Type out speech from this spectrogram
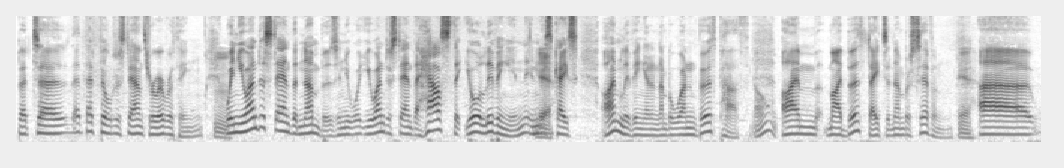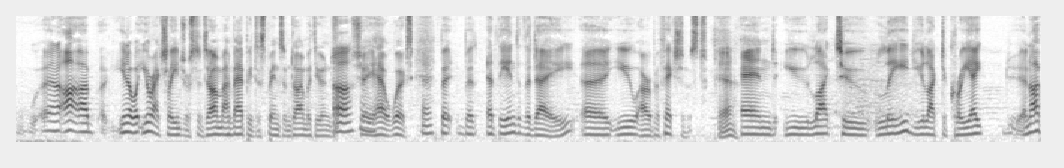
But uh, that that filters down through everything. When you understand the numbers and you you understand the house that you're living in. In this case, I'm living in a number one birth path. Oh. I'm my birth date's a number seven. Yeah. Uh, and I, I, you know what? You're actually interested, so I'm, I'm happy to spend some time with you and Oh, show you how it works. Yeah. But but at the end of the day, uh, you are a perfectionist. Yeah. And you like to lead. You like to create. And I've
